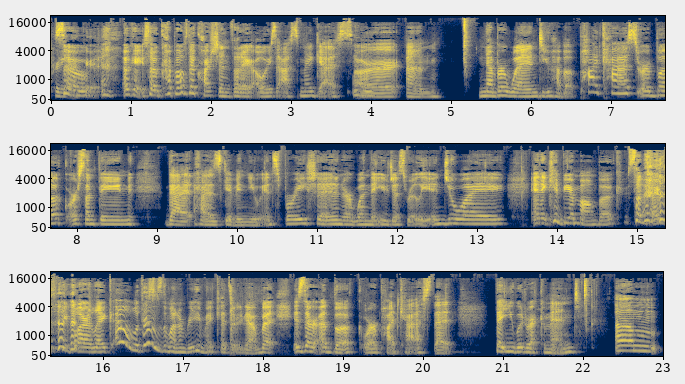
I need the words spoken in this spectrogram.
pretty So- accurate Okay, so a couple of the questions that I always ask my guests Mhm. are um, number one, do you have a podcast or a book or something that has given you inspiration or one that you just really enjoy? And it can be a mom book. Sometimes people are like, oh, well, this is the one I'm reading my kids right now. But is there a book or a podcast that that you would recommend? Um,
